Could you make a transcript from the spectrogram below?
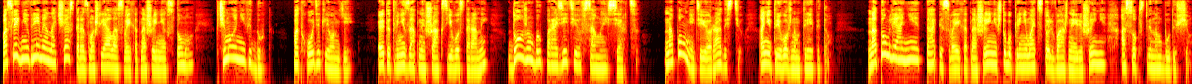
В последнее время она часто размышляла о своих отношениях с Томом, к чему они ведут, подходит ли он ей. Этот внезапный шаг с его стороны должен был поразить ее в самое сердце, наполнить ее радостью, а не тревожным трепетом. На том ли они этапе своих отношений, чтобы принимать столь важные решения о собственном будущем?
